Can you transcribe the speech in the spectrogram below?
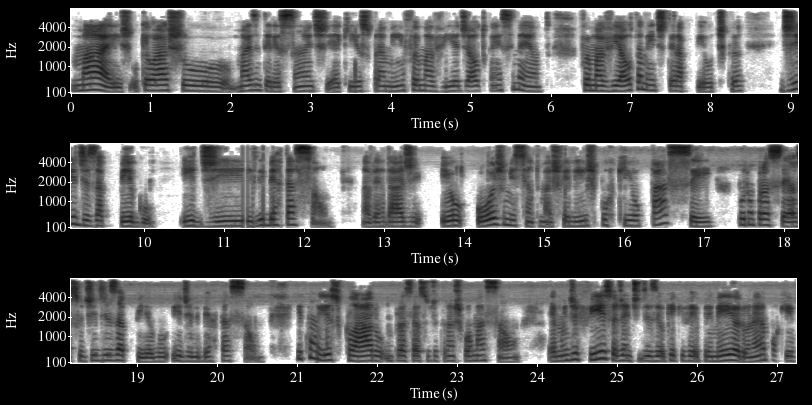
Mas o que eu acho mais interessante é que isso para mim foi uma via de autoconhecimento, foi uma via altamente terapêutica de desapego e de libertação. Na verdade, eu hoje me sinto mais feliz porque eu passei por um processo de desapego e de libertação. E com isso, claro, um processo de transformação. É muito difícil a gente dizer o que, que veio primeiro, né? Porque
